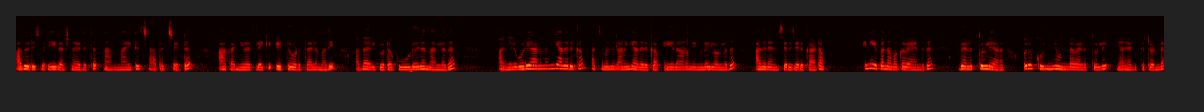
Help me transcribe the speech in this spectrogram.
അതൊരു ചെറിയ കഷ്ണം എടുത്ത് നന്നായിട്ട് ചതച്ചിട്ട് ആ കഞ്ഞിവെള്ളത്തിലേക്ക് ഇട്ട് കൊടുത്താലും മതി. അതായിരിക്കും കേട്ടോ കൂടുതൽ നല്ലത്. മഞ്ഞൾ പൊടിയാണെന്നുണ്ടെങ്കിൽ അതെടുക്കാം പച്ചമഞ്ഞളാണെങ്കിൽ അതെടുക്കാം. ഏതാണോ നിങ്ങളുടെ കയ്യിലുള്ളത് അതിനനുസരിച്ച് എടുക്കാം കേട്ടോ. ഇനിയിപ്പോൾ നമുക്ക് വേണ്ടത് വെളുത്തുള്ളിയാണ്. ഒരു കുഞ്ഞുണ്ട വെളുത്തുള്ളി ഞാൻ എടുത്തിട്ടുണ്ട്.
